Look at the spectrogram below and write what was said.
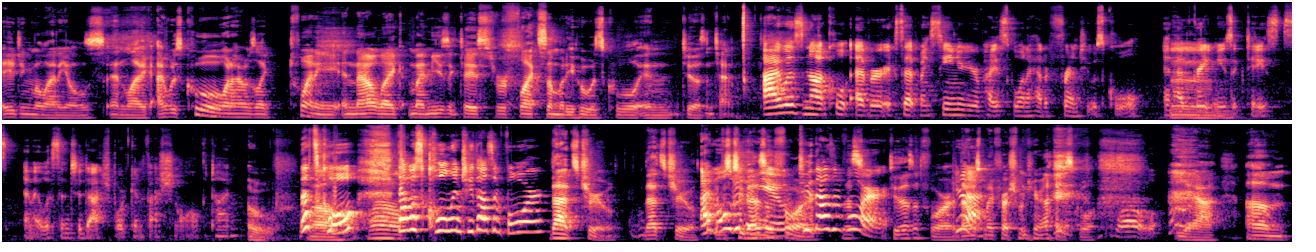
aging millennials, and like I was cool when I was like 20, and now like my music taste reflects somebody who was cool in 2010. I was not cool ever except my senior year of high school and I had a friend who was cool and had great Mm. music tastes and I listened to Dashboard Confessional all the time. Oh, That's well- cool. well, that was cool in 2004. That's true. That's true. I'm It was than you. 2004. 2004. That's 2004. Yeah. That was my freshman year of high school. Whoa. Yeah. Um,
